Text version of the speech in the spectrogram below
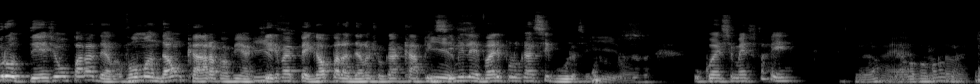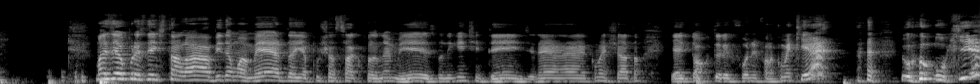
Protejam o Paradela. Vão mandar um cara pra vir aqui, Isso. ele vai pegar o Paradela, jogar a capa em Isso. cima e levar ele pro lugar seguro. Assim. Isso. O conhecimento tá aí. Entendeu? É, pra um lugar. exatamente. Mas aí o presidente tá lá, a vida é uma merda, e a puxa-saco falando, é mesmo, ninguém te entende, né? Como é chato. E aí toca o telefone e fala, como é que é? o, o quê?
